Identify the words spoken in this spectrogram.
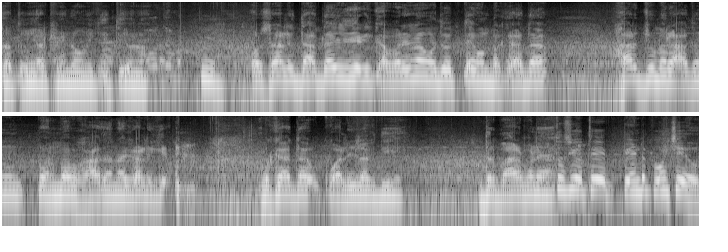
ਸੱਤਵੀਂ ਅੱਠਵੀਂ ਨੌਵੀਂ ਕੀਤੀ ਉਹਨਾਂ ਔਰ ਸਾਡੇ ਦਾਦਾ ਜੀ ਜਿਹੜੀ ਕਬਰ ਹੈ ਨਾ ਉਹਦੇ ਉੱਤੇ ਹੁਣ ਬਕਾਇਦਾ ਹਰ ਜੁਮਰਾਤ ਨੂੰ ਤੁਹਾਨੂੰ ਮੈਂ ਵਿਖਾ ਦੇਣਾ ਕੱਢ ਕੇ। ਬਕਾਇਦਾ ਕੁਆਲੀ ਲੱਗਦੀ ਹੈ। ਦਰਬਾਰ ਬਣਿਆ। ਤੁਸੀਂ ਉੱਥੇ ਪਿੰਡ ਪਹੁੰਚੇ ਹੋ।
